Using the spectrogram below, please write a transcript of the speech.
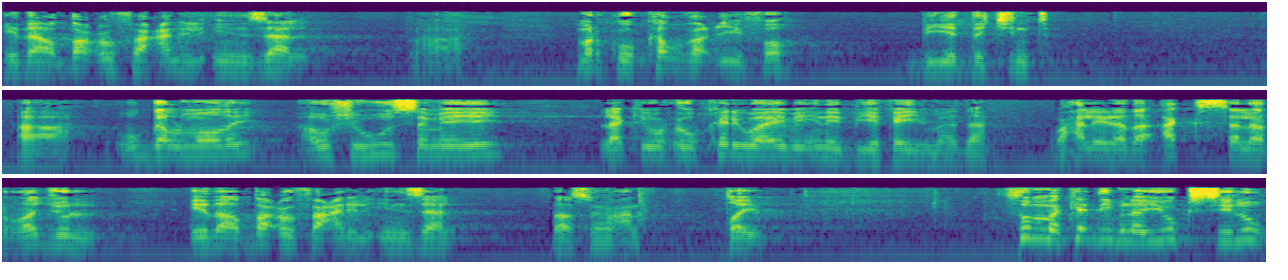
idaa dacufa can اlinzaal markuu ka daciifo biyo dejinta u galmooday hawshii wuu sameeyey laakiin wuxuu kari waayayba inay biyo ka yimaadaan waxaa la yidhahdaa aksala الrajul idaa dacufa can اlinzaal saas way macnaha ayb uma kadibna yuksilu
